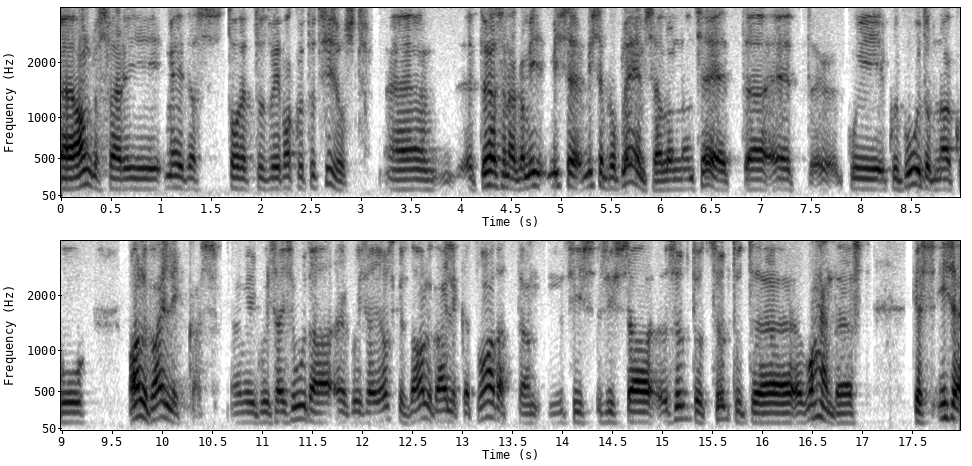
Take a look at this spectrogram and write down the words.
anglosfääri meedias toodetud või pakutud sisust. et ühesõnaga, mis see, mis see probleem seal on, on see, et, et kui, kui puudub nagu algallikas või kui sa ei suuda, kui sa ei oska seda algallikat vaadata, siis, siis sa sõltud, sõltud äh, vahendajast, kes ise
